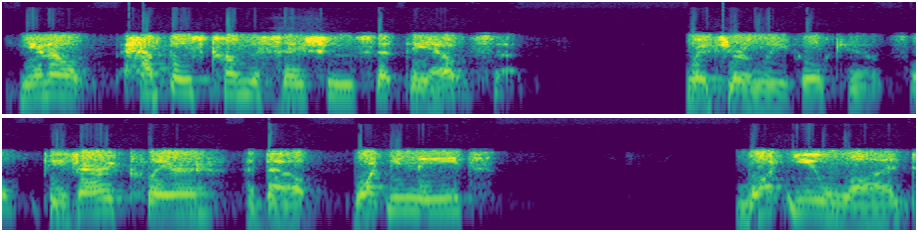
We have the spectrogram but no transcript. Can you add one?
you know, have those conversations at the outset with your legal counsel. Be very clear about what you need what you want,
